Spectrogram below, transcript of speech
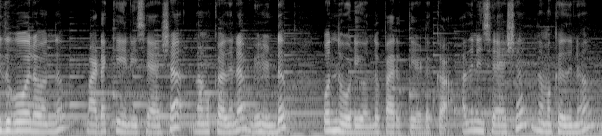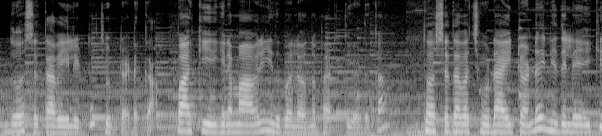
ഇതുപോലെ ഒന്ന് മടക്കിയതിന് ശേഷം നമുക്കതിനെ വീണ്ടും ഒന്നുകൂടി ഒന്ന് പരത്തിയെടുക്കാം. അതിനുശേഷം നമുക്കിതിന് ദോശ തവയിലിട്ട് ചുട്ടെടുക്കാം. ബാക്കിയിരിക്കുന്ന മാവിന് ഇതുപോലെ ഒന്ന് പരത്തിയെടുക്കാം. തവ ചൂടായിട്ടുണ്ട്. ഇനി ഇതിലേക്ക്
